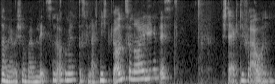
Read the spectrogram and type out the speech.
Dann wären wir schon beim letzten Argument, das vielleicht nicht ganz so naheliegend ist. Stärkt die Frauen.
